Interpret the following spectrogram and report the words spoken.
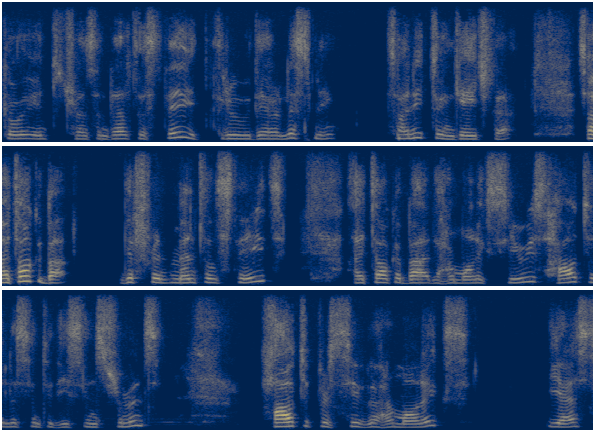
going into transcendental state through their listening. So I need to engage that. So I talk about different mental states. I talk about the harmonic series, how to listen to these instruments, how to perceive the harmonics. Yes,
